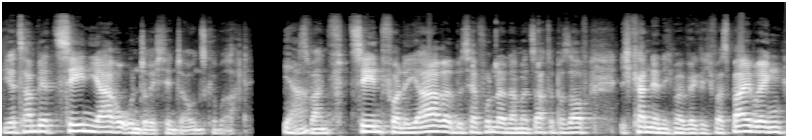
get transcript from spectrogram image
jetzt haben wir zehn Jahre Unterricht hinter uns gebracht. Ja. Es waren zehn volle Jahre, bis Herr Funder damals sagte, pass auf, ich kann dir nicht mal wirklich was beibringen.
